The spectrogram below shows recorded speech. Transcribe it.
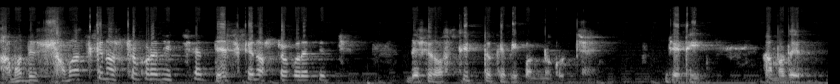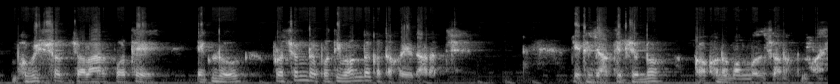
আমাদের সমাজকে নষ্ট করে দিচ্ছে, দেশকে নষ্ট করে দিচ্ছে, দেশের অস্তিত্বকে বিপন্ন করছে। যেটি আমাদের ভবিষ্যৎ চলার পথে এগুলো প্রচণ্ড প্রতিবন্ধকতা হয়ে দাঁড়াচ্ছে। যেটি জাতির জন্য কখনো মঙ্গলজনক নয়।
